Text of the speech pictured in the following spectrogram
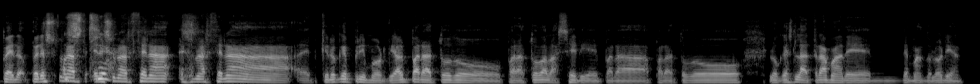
pero, pero es una, es una escena, es una escena eh, creo que primordial para todo, para toda la serie, para, para todo lo que es la trama de, de Mandalorian.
